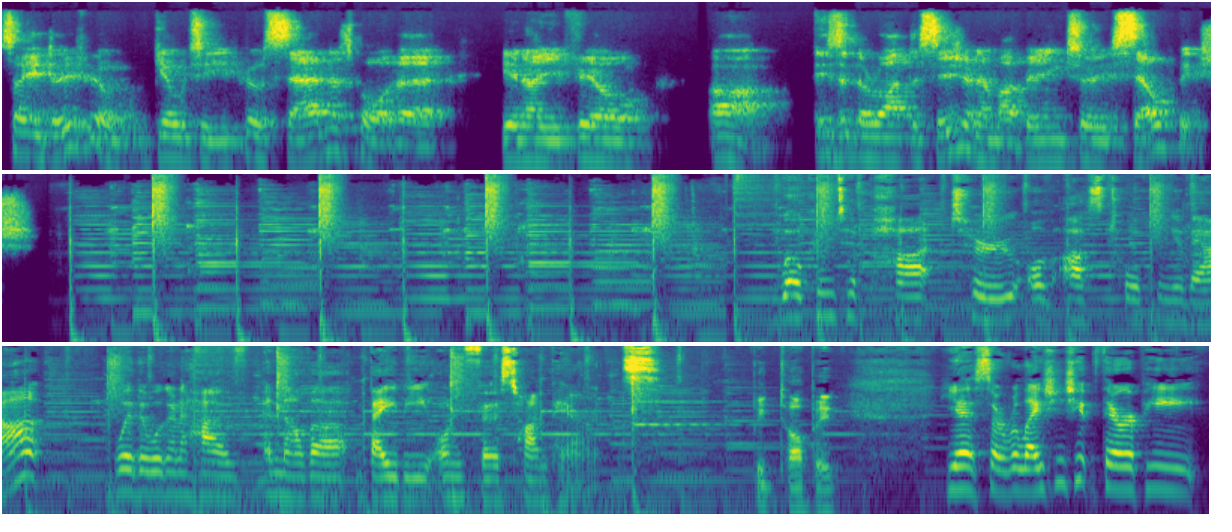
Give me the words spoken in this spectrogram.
So you do feel guilty. You feel sadness for her. You know, you feel, oh, is it the right decision? Am I being too selfish? Welcome to part two of us talking about whether we're going to have another baby on first time parents. Big topic. Yeah, so relationship therapy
